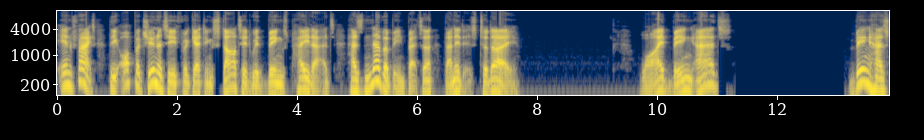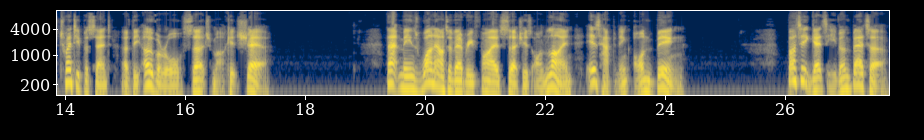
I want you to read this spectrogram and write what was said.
In fact, the opportunity for getting started with Bing's paid ads has never been better than it is today. Why Bing ads? Bing has 20% of the overall search market share. That means one out of every five searches online is happening on Bing. But it gets even better.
